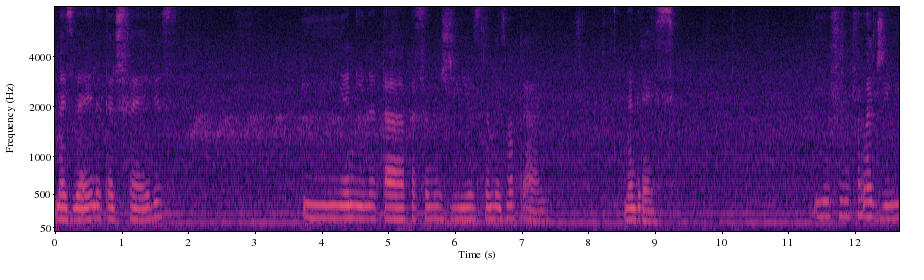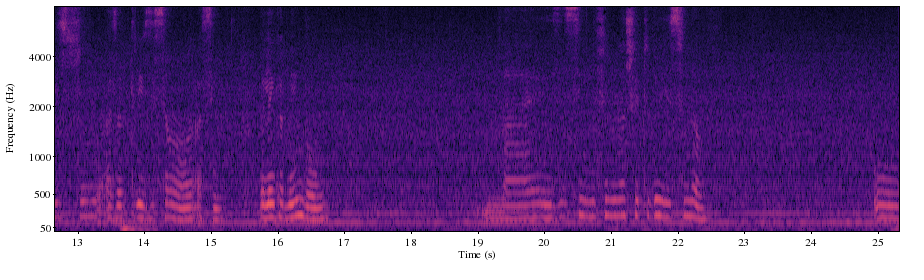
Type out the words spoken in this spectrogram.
mais velha está de férias. E a Nina está passando os dias na mesma praia, na Grécia. E o filme fala disso, as atrizes são assim, o elenco é bem bom. Mas assim, o filme não achei tudo isso não. O...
